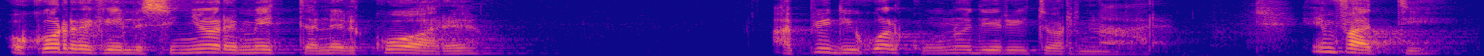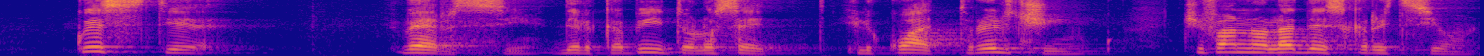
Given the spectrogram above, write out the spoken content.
Occorre che il Signore metta nel cuore a più di qualcuno di ritornare. Infatti, questi versi del capitolo 7, il 4 e il 5, ci fanno la descrizione.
